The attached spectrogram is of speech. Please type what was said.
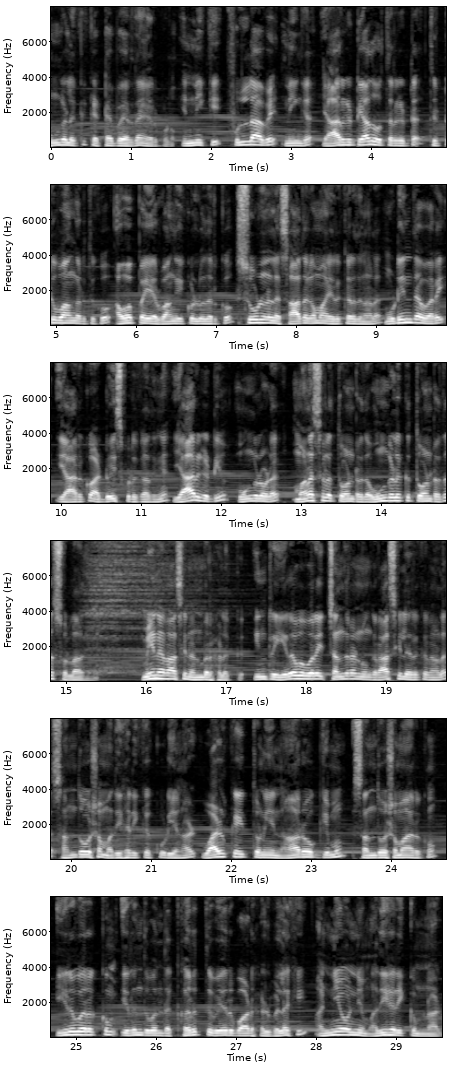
உங்களுக்கு கெட்ட பேர் தான் ஏற்படும். இன்னைக்கு ஃபுல்லாவே நீங்க யாருகிட்டயாவது ஒருத்தர்கிட்ட திட்டு வாங்குறதுக்கோ அவப்பெயர் வாங்கிக் கொள்வதற்கோ சூழ்நிலை சாதகமா இருக்கிறதுனால முடிந்த வரை யாருக்கும் அட்வைஸ் கொடுக்காதுங்க. யாருகிட்டயும் உங்களோட மனசுல தோன்றத உங்களுக்கு தோன்றத சொல்லாதுங்க. மீனராசி நண்பர்களுக்கு இன்று இரவு வரை சந்திரன் உங்க ராசியில இருக்கிறனால சந்தோஷம் அதிகரிக்கக்கூடிய நாள். வாழ்க்கை துணையின் ஆரோக்கியமும் சந்தோஷமா இருக்கும். இருவருக்கும் இருந்து வந்த கருத்து வேறுபாடுகள் விலகி அந்யோன்யம் அதிகரிக்கும் நாள்.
